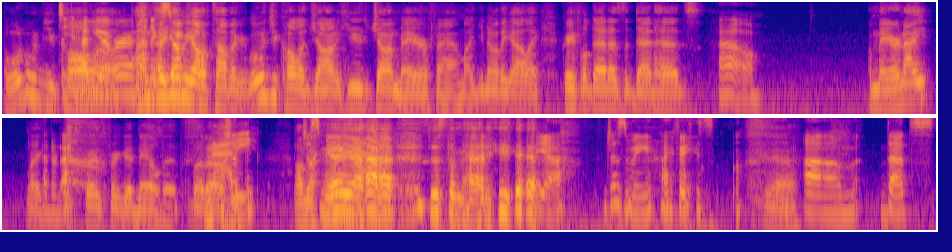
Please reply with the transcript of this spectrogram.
What would you call? have you a- ever had I got me off topic. What would you call a John huge John Mayer fan? Like you know they got like Grateful Dead as the Deadheads, Oh, a Mayor Night. Like I don't know. It's pretty, it's pretty good. Nailed it. But uh, Maddie. I'm Just not- me yeah, yeah, just a Maddie. yeah, just me, my face. yeah. Um, that's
